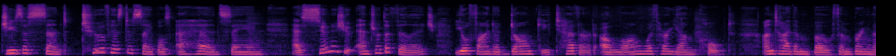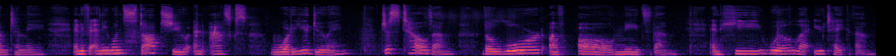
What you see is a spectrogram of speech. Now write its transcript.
Jesus sent two of his disciples ahead, saying, As soon as you enter the village, you'll find a donkey tethered along with her young colt. Untie them both and bring them to me. And if anyone stops you and asks, What are you doing? just tell them, The Lord of all needs them, and he will let you take them.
